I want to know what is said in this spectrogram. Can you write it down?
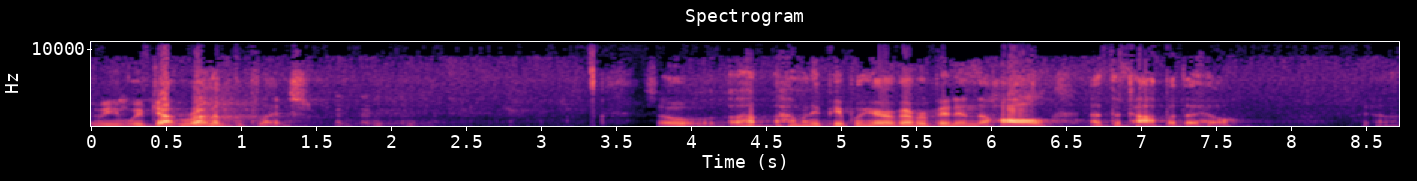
mean, we've got run of the place. So, uh, how many people here have ever been in the hall at the top of the hill? Yeah.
